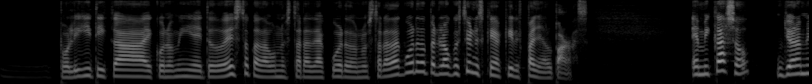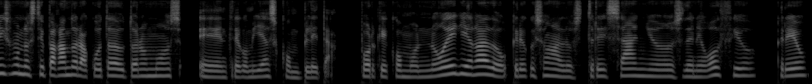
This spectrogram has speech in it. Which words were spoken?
mm, política, economía y todo esto, cada uno estará de acuerdo o no estará de acuerdo, pero la cuestión es que aquí en España lo pagas. En mi caso, yo ahora mismo no estoy pagando la cuota de autónomos, eh, entre comillas, completa, porque como no he llegado, creo que son a los tres años de negocio, creo,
